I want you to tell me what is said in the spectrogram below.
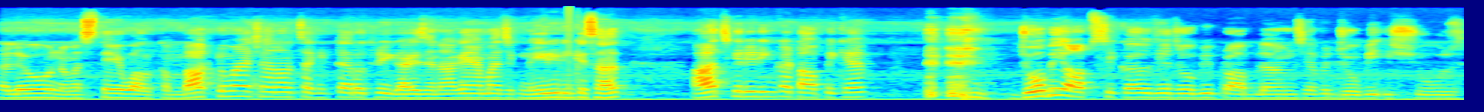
हेलो नमस्ते welcome back to my channel सकिक टेरो थ्री गाइस एंड आ गए हम आज एक नई रीडिंग के साथ। आज के रीडिंग का टॉपिक है, जो भी ऑब्स्टिकल्स या जो भी प्रॉब्लम्स या फिर जो भी इश्यूज़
